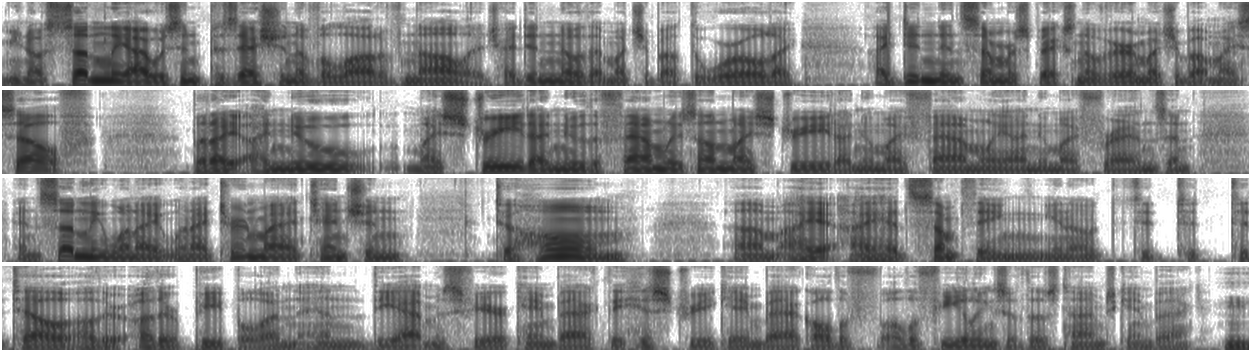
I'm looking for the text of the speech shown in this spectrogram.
you know suddenly I was in possession of a lot of knowledge. I didn't know that much about the world. I I didn't, in some respects, know very much about myself. But I, I knew my street. I knew the families on my street. I knew my family. I knew my friends. And and suddenly, when I when I turned my attention to home um, I, I had something, you know, to, to, to tell other other people, and, and the atmosphere came back, the history came back, all the all the feelings of those times came back. Hmm.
